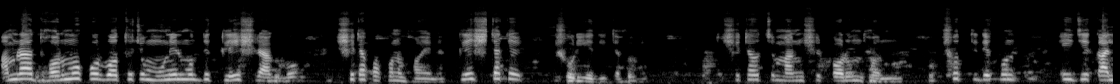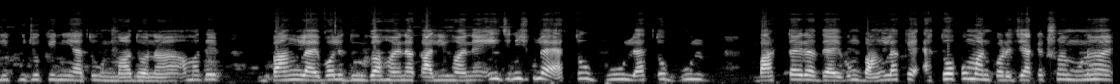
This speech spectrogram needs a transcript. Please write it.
আমরা ধর্ম করব, অথচ মনের মধ্যে ক্লেশ রাখব, সেটা কখনো হয় না। ক্লেশটাকে সরিয়ে দিতে হবে। সেটা হচ্ছে মানুষের পরম ধর্ম। সত্যি দেখুন, এই যে কালী পুজোকে নিয়ে এত উন্মাদনা, আমাদের বাংলায় বলে দুর্গা হয় না, কালী হয় না, এই জিনিসগুলো এত ভুল এত ভুল বার্তা এরা দেয় এবং বাংলাকে এত অপমান করে যে এক এক সময় মনে হয়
